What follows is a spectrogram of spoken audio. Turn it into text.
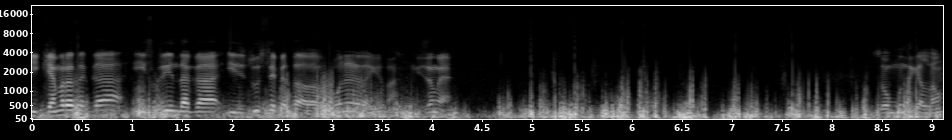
ఈ కెమెరా దగ్గర ఈ స్క్రీన్ దగ్గర ఇది చూస్తే పెద్ద కోనేరు కదా నిజమే. సో ముందుకెళ్దాం.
